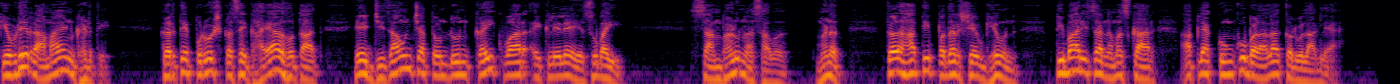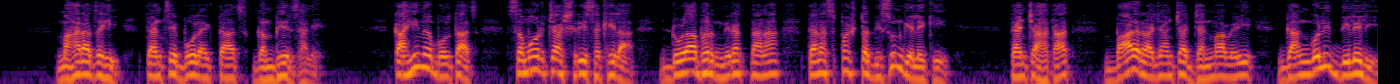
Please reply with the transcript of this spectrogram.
केवढे रामायण घडते. करते पुरुष कसे घायाळ होतात हे जिजाऊंच्या तोंडून कैक वार ऐकलेले येसुबाई सांभाळून असावं म्हणत तळहाती पदरशेव घेऊन तिबारीचा नमस्कार आपल्या कुंकुबळाला करू लागल्या. महाराजही त्यांचे बोल ऐकताच गंभीर झाले. काही न बोलताच समोरच्या श्रीसखीला डोळाभर निरखताना त्यांना स्पष्ट दिसून गेले की त्यांच्या हातात बाळराजांच्या जन्मावेळी गांगोलीत दिलेली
